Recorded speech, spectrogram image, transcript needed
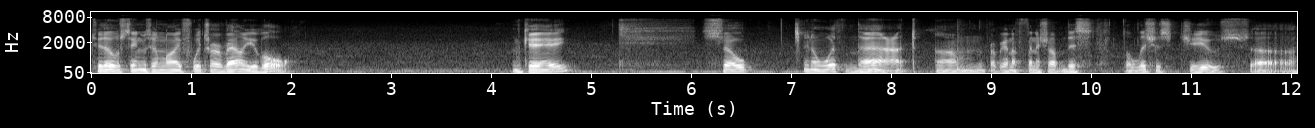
to those things in life which are valuable. Okay? So, you know, with that, um, probably to finish up this delicious juice. Uh,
